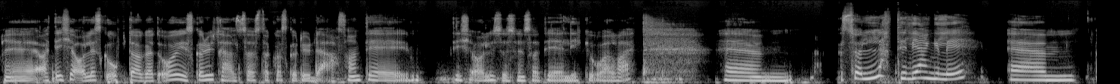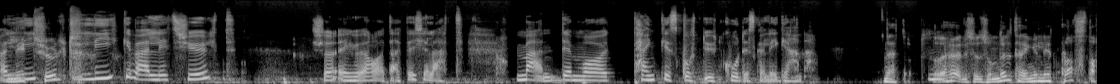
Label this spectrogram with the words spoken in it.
at ikke alle skal oppdage at 'oi, skal du til helsesøster, hva skal du der?' Sant? Det, det er ikke alle som syns at det er like ålreit. Um, så lett tilgjengelig, Um, litt skjult? Likevel litt skjult. Jeg hører at dette er ikke lett, men det må tenkes godt ut hvor det skal ligge henne. Nettopp. Så det høres ut som dere trenger litt plass, da.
